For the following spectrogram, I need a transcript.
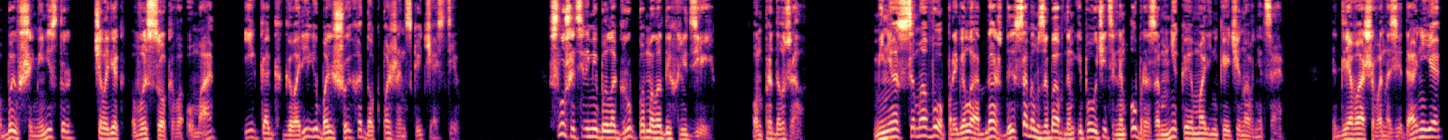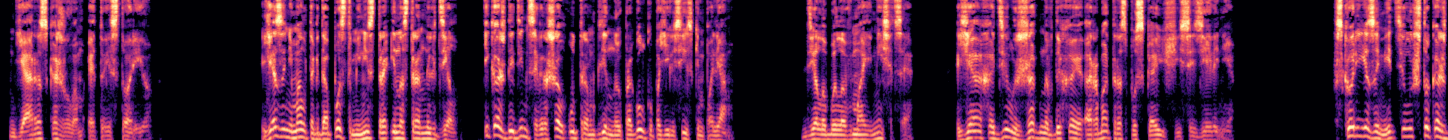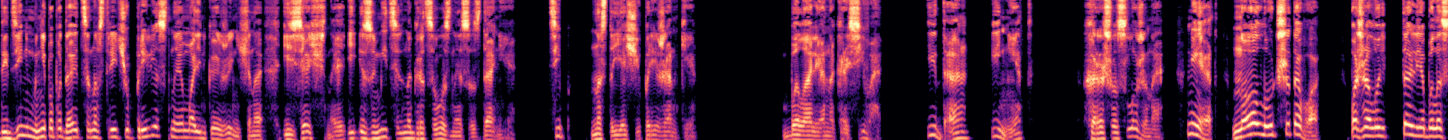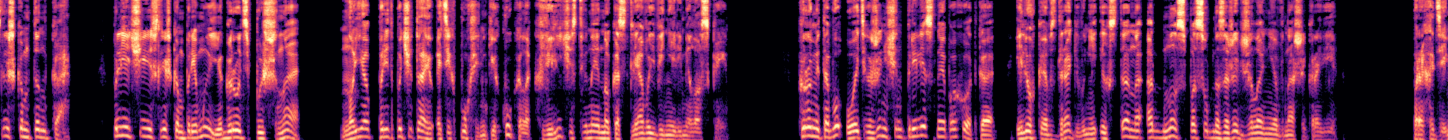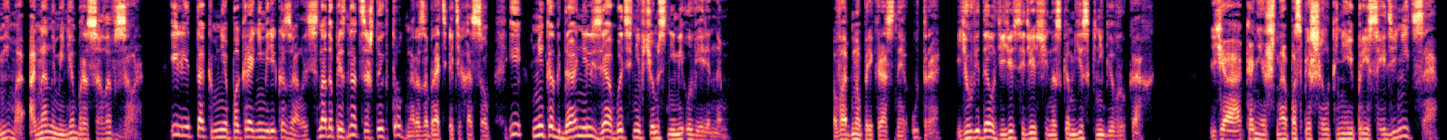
бывший министр, человек высокого ума и, как говорили, большой ходок по женской части. Слушателями была группа молодых людей. Он продолжал. «Меня самого провела однажды самым забавным и поучительным образом некая маленькая чиновница. Для вашего назидания я расскажу вам эту историю». Я занимал тогда пост министра иностранных дел и каждый день совершал утром длинную прогулку по Елисейским полям. Дело было в мае месяце. Я ходил, жадно вдыхая аромат распускающейся зелени. Вскоре я заметил, что каждый день мне попадается навстречу прелестная маленькая женщина, изящное и изумительно грациозное создание, тип настоящей парижанки. Была ли она красива? И да, и нет. Хорошо сложена? Нет, но лучше того. Пожалуй, талия была слишком тонка. Плечи слишком прямые, грудь пышна. Но я предпочитаю этих пухленьких куколок к величественной, но костлявой Венере Милоской. Кроме того, у этих женщин прелестная походка, и легкое вздрагивание их стана одно способно зажечь желание в нашей крови. Проходя мимо, она на меня бросала взор. Или так мне, по крайней мере, казалось. Надо признаться, что их трудно разобрать, этих особ, и никогда нельзя быть ни в чем с ними уверенным. В одно прекрасное утро я увидал ее сидящей на скамье с книгой в руках. Я, конечно, поспешил к ней присоединиться,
